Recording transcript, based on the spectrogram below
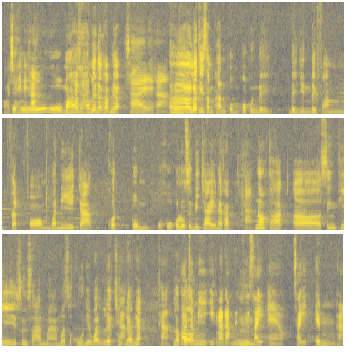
พอโอ้ใช้โหไหมคะ มหาศาลเลยนะครับเนี่ยใช่ค่ะ เอ่อและที่สำคัญผมก็เพิ่งได้ได้ยินได้ฟังแพลตฟอร์มวันนี้จากโคดปุ้ม โอ้โห ก็รู้สึกดีใจนะครับ ค่ะ นอกจากเอ่อสิ่งที่สื่อสารมาเมื่อสักครู่นี้ว่าเล็กสุดค่ะ แล้วเนี่ย ค่ะ แล้วก็ก็จะมีอีกระดับหนึ่งอืมคือไซส์ L ไซส์ M ค่ะ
